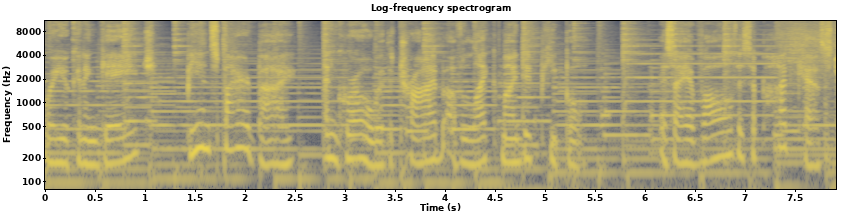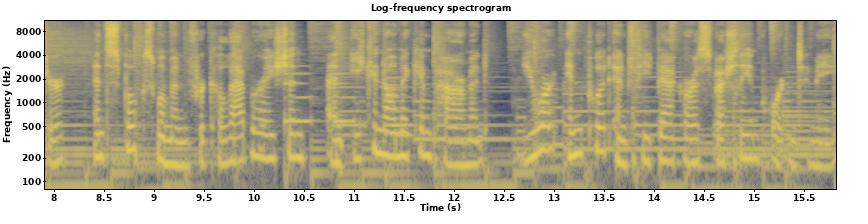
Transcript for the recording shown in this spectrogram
where you can engage, be inspired by, and grow with a tribe of like minded people. As I evolve as a podcaster and spokeswoman for collaboration and economic empowerment, your input and feedback are especially important to me.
